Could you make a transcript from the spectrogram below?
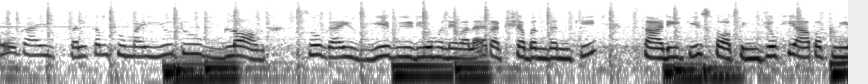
Hello guys welcome to my YouTube blog so guys ये वीडियो होने वाला है रक्षाबंधन की साड़ी की शॉपिंग जो कि आप अपनी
